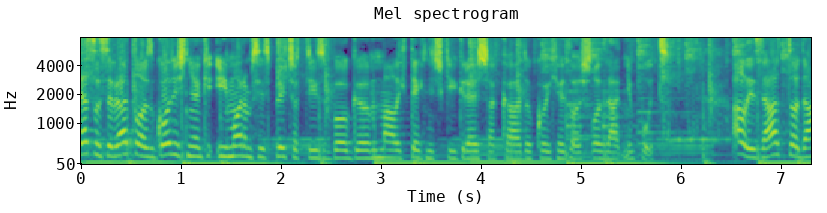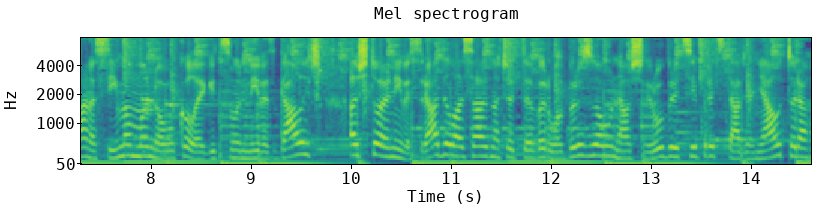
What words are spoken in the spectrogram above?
Ja sam se vratila s godišnjeg i moram se ispričati zbog malih tehničkih grešaka do kojih je došlo zadnji put. Ali zato danas imamo novu kolegicu Nives Galić, a što je Nives radila saznaćete vrlo brzo u našoj rubrici predstavljanja autora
